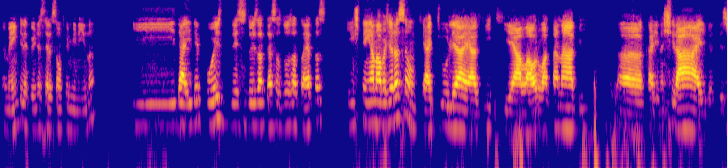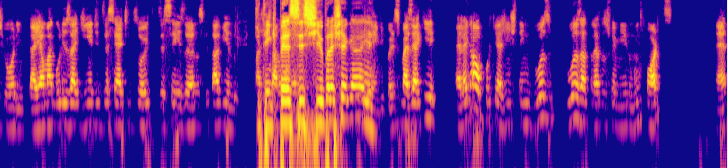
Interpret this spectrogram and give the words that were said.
também, que defende a seleção feminina. E daí, depois desses dois, dessas duas atletas, a gente tem a nova geração, que é a Julia, é a Vicky, é a Laura Watanabe, a Karina Shirai, Fiore. Daí é uma gurizadinha de 17, 18, 16 anos que tá vindo. Que tem tá que persistir pra chegar aí. tem que persistir. Mas é que é legal, porque a gente tem duas, duas atletas do feminino muito fortes. Né?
